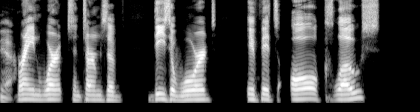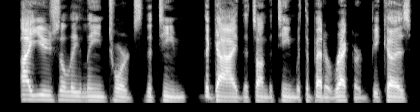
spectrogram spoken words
yeah. brain works in terms of these awards. If it's all close, I usually lean towards the team, the guy that's on the team with the better record because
